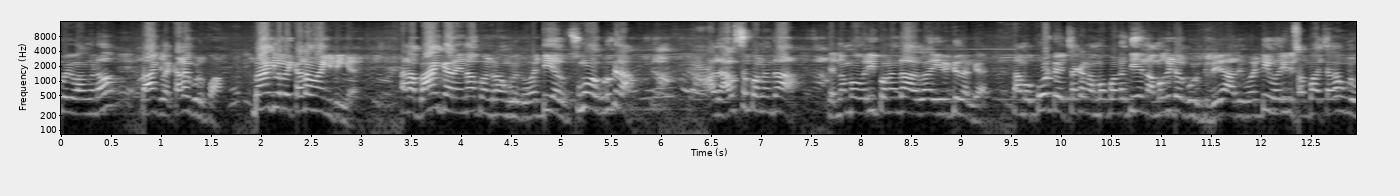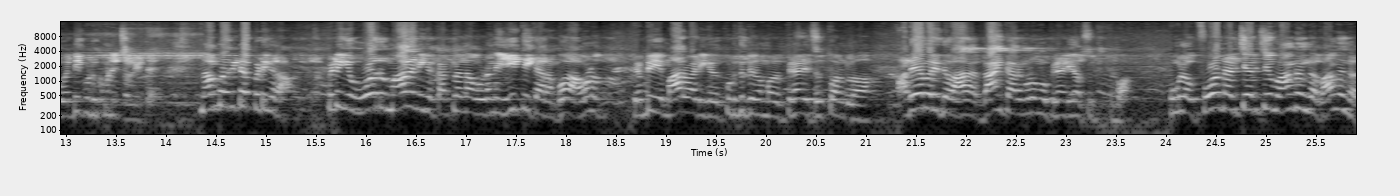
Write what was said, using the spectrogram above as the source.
போய் வாங்கணும் பேங்க்ல கடன் கொடுப்பான். பேங்க்ல போய் கடன் வாங்கிட்டீங்க. ஆனா பேங்க்காரன் என்ன பண்றான்? உங்களுக்கு வட்டியை சும்மா கொடுக்குறான். அது அரசு பணம் தான். நம்ம வரி பணம் தான். அதெல்லாம் இருக்குது அங்க நம்ம போட்டு வச்சாக்க நம்ம பணத்தையே நம்ம கிட்ட கொடுத்துட்டு அதுக்கு வட்டி வரி சம்பாதிச்சாதான் உங்களுக்கு வட்டி கொடுக்கும்னு சொல்லிட்டு நம்ம கிட்ட பிடிங்கிறான். பிடிங்க ஒரு மாதம் நீங்க கட்டலனா உடனே ஈட்டிக்காரன் போ அவனும் எப்படி மார்வாடிகள் கொடுத்துட்டு நம்ம பின்னாடி சுத்துவாங்களோ அதே மாதிரி இது பேங்க்காரங்களும் உங்க பின்னாடி தான் சுத்துவான் உங்களை ஃபோன் அடிச்சு அடிச்சு வாங்குங்க வாங்குங்க.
